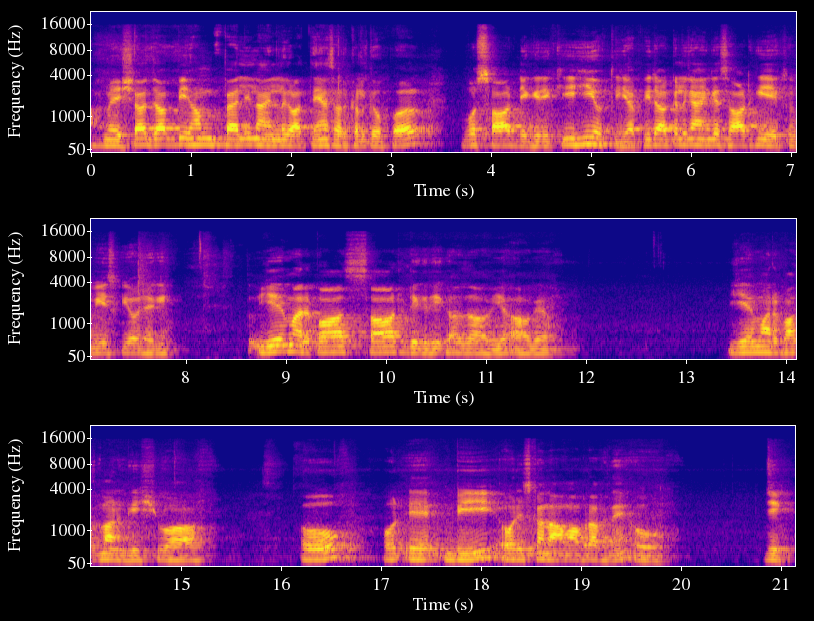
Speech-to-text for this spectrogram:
हमेशा जब भी हम पहली लाइन लगाते हैं सर्कल के ऊपर, वो साठ डिग्री की ही होती है। फिर आगे लगाएँगे साठ की, एक सौ बीस की हो जाएगी। तो ये हमारे पास साठ डिग्री का जाविया आ गया। ये हमारे पास बन गई शुआ, ओ और ए, बी और इसका नाम आप रख दें ओ। जी,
